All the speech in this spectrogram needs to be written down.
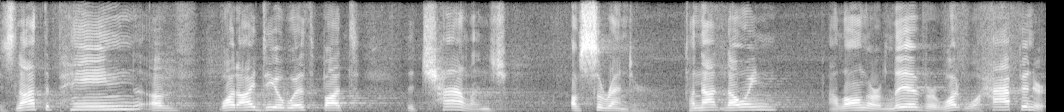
is not the pain of what I deal with, but the challenge of surrender, to not knowing how long or live or what will happen or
